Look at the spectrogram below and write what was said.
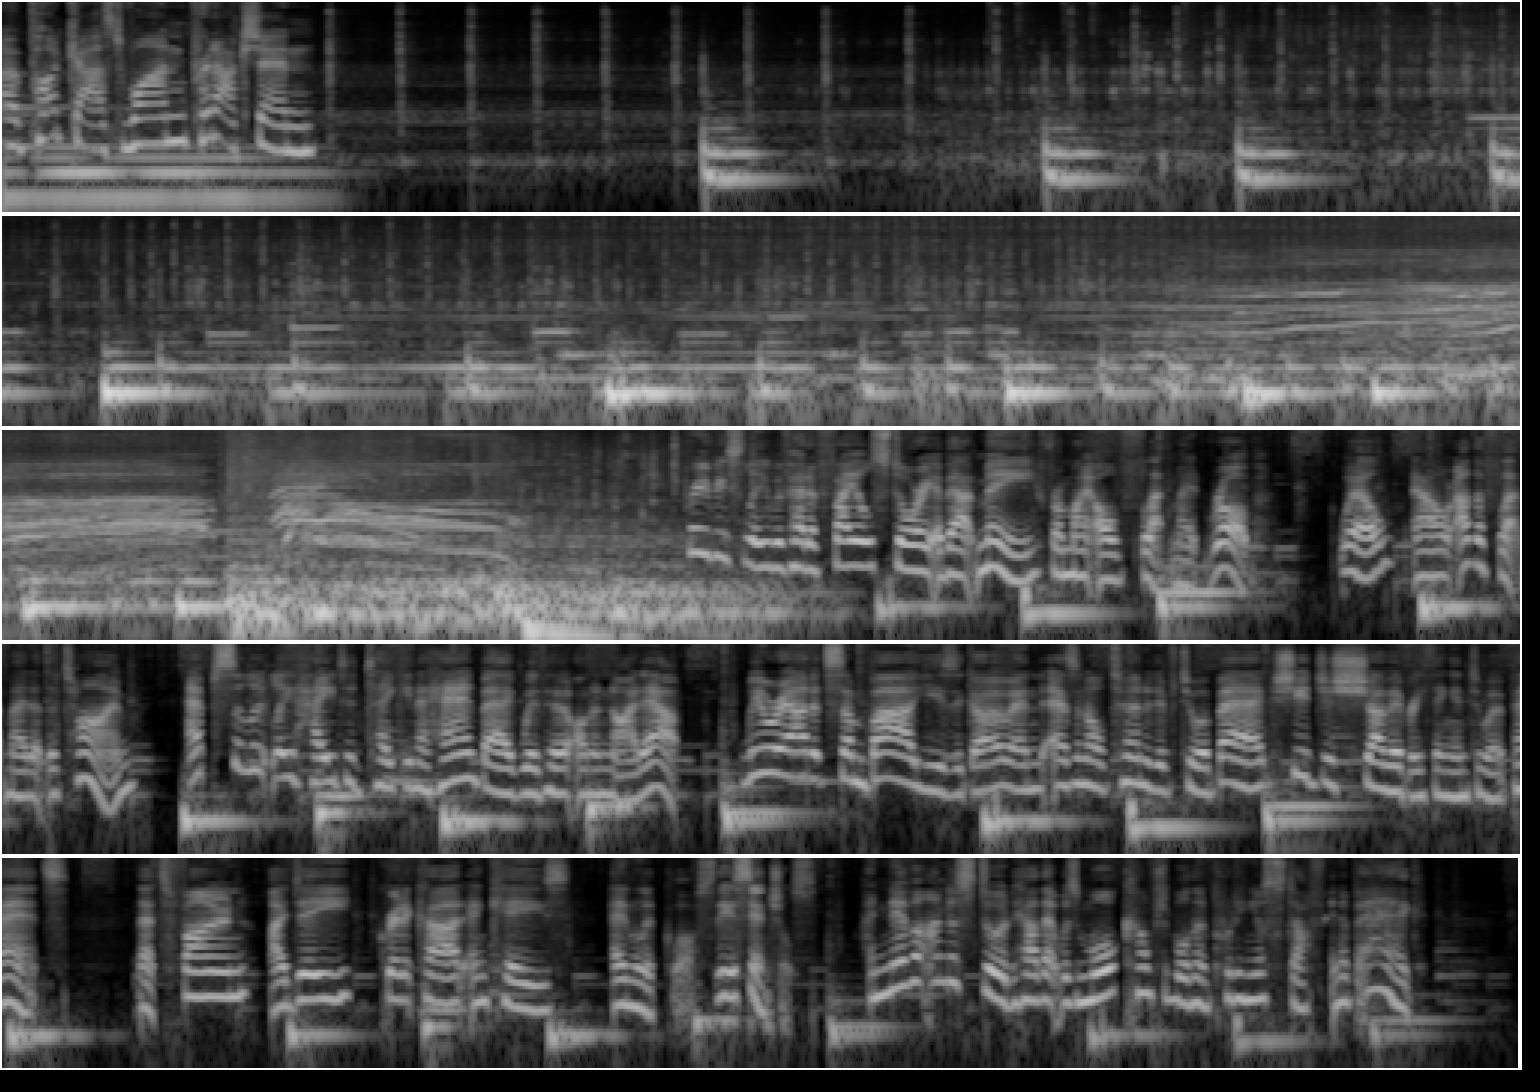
A Podcast One production. Previously, we've had a fail story about me from my old flatmate Rob. Well, our other flatmate at the time absolutely hated taking a handbag with her on a night out. We were out at some bar years ago, and as an alternative to a bag, she'd just shove everything into her pants. That's phone, ID, credit card, and keys, and lip gloss, the essentials. I never understood how that was more comfortable than putting your stuff in a bag.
